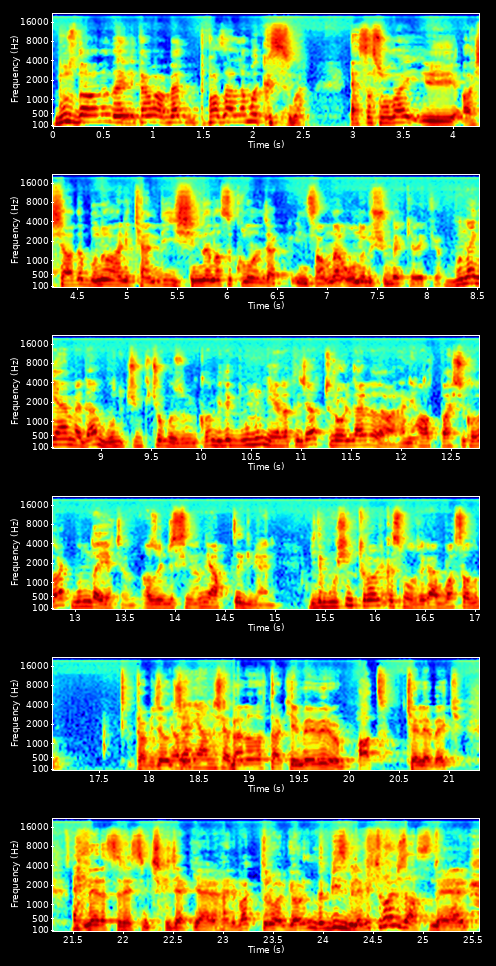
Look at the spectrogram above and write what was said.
buzdağının hani tamamen pazarlama kısmı. Esas olay e, aşağıda bunu hani kendi işinde nasıl kullanacak insanlar onu düşünmek gerekiyor. Buna gelmeden bu çünkü çok uzun bir konu. Bir de bunun yaratacağı troller de var. Hani alt başlık olarak bunu da yaşayalım. Az önce Sinan'ın yaptığı gibi yani. Bir de bu işin troll kısmı olacak. Abi basalım. Tabii canım Yalan şey, yanlış ben anahtar kelimeyi veriyorum. At, kelebek, neresi resim çıkacak? Yani hani bak troll gördün mü? Biz bile bir trollüz aslında yani.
